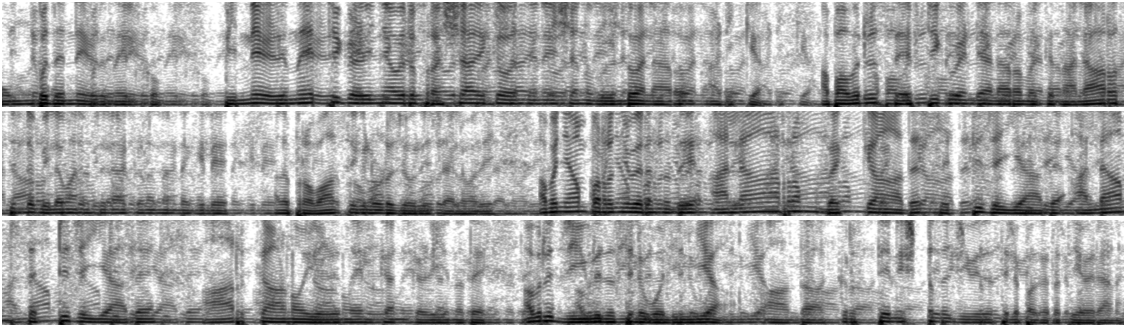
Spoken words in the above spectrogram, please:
മുമ്പ് തന്നെ എഴുന്നേൽക്കും. പിന്നെ എഴുന്നേറ്റ് കഴിഞ്ഞ് അവർ ഫ്രഷ് ആയൊക്കെ വന്നതിന് ശേഷമാണ് വീണ്ടും അലാറം അടിക്കുക. അപ്പൊ അവരൊരു സേഫ്റ്റിക്ക് വേണ്ടി അലാറം വെക്കുന്നത് അലാറത്തിന്റെ വില മനസ്സിലാക്കണമെന്നുണ്ടെങ്കിൽ അത് പ്രവാസികളോട് ചോദിച്ചാൽ മതി. അപ്പൊ ഞാൻ പറഞ്ഞു വരുന്നത് അലാറം വെക്കാതെ സെറ്റ് ചെയ്യാതെ അലാം സെറ്റ് ചെയ്യാതെ ആർക്കാണോ എഴുന്നേൽക്കാൻ കഴിയുന്നത്? അവർ ജീവിതത്തിൽ വലിയ എന്താ കൃത്യനിഷ്ഠത ജീവിതത്തിൽ പകർത്തിയവരാണ്.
